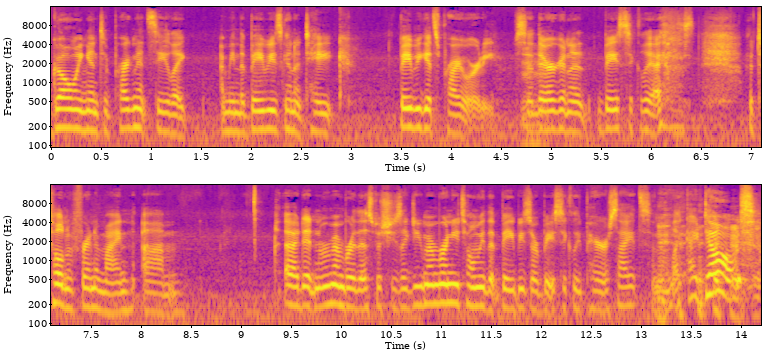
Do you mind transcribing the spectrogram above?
going into pregnancy, like I mean, the baby's going to take. Baby gets priority, so they're gonna basically. I, I told a friend of mine, um, I didn't remember this, but she's like, "Do you remember when you told me that babies are basically parasites?" And I'm like, "I don't."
